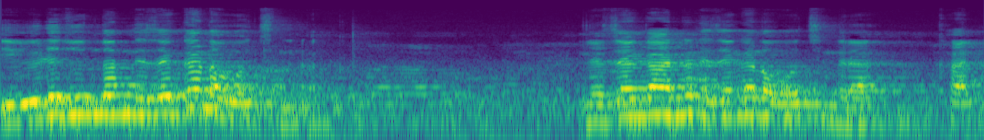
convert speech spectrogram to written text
ఈ వీడియో చూసిన నిజంగా నవ్వు వచ్చింది నాకు నిజంగా అంటే నిజంగా నవ్వు వచ్చిందిరా. కానీ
